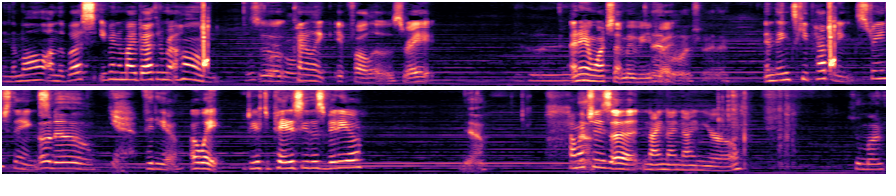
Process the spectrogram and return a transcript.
In the mall, on the bus, even in my bathroom at home. That's so kind of like It Follows, right? Mm-hmm. I didn't watch that movie, I but haven't watched it either. and things keep happening. Strange things. Oh no. Yeah, video. Oh wait, do you have to pay to see this video? Yeah. How much is a 999 euro? Too much.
